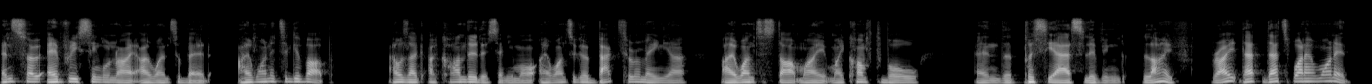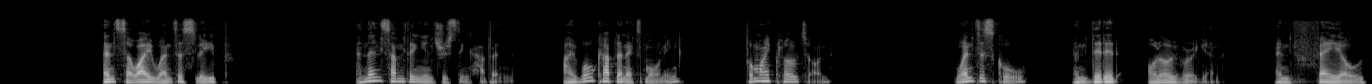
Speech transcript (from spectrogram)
And so every single night I went to bed, I wanted to give up. I was like, I can't do this anymore. I want to go back to Romania. I want to start my my comfortable and the pussy ass living life, right? That that's what I wanted. And so I went to sleep. And then something interesting happened. I woke up the next morning, put my clothes on, went to school, and did it all over again and failed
